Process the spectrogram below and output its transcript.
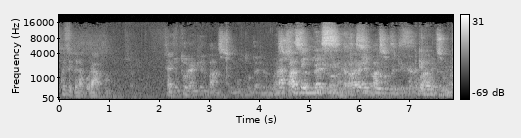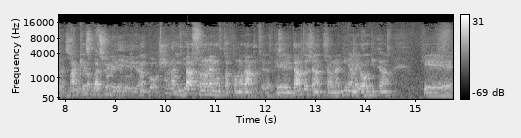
Questo è più elaborato. Cioè, Dottore, anche il basso, è molto bello. Il basso basso è bellissimo. il canale del basso Sì, perché sì, sì. graduale, insomma, Ma anche la batteria. di angoscia. il basso non è molto accomodante perché intanto c'è, c'è una linea melodica che,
